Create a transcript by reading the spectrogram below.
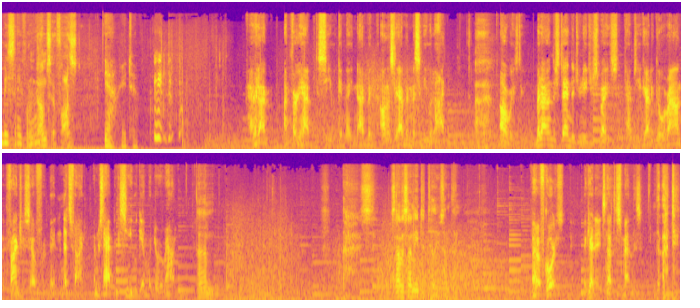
Be safe. put him alright? down so fast. Yeah, you too. But I'm I'm very happy to see you again, Nathan. I've been honestly I've been missing you a lot. Uh, Always do. But I understand that you need your space. Sometimes you gotta go around and find yourself for a bit, and that's fine. I'm just happy to see you again when you're around. um, Silas, I need to tell you something. Uh, of course. Again, it's not the smell, is it?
